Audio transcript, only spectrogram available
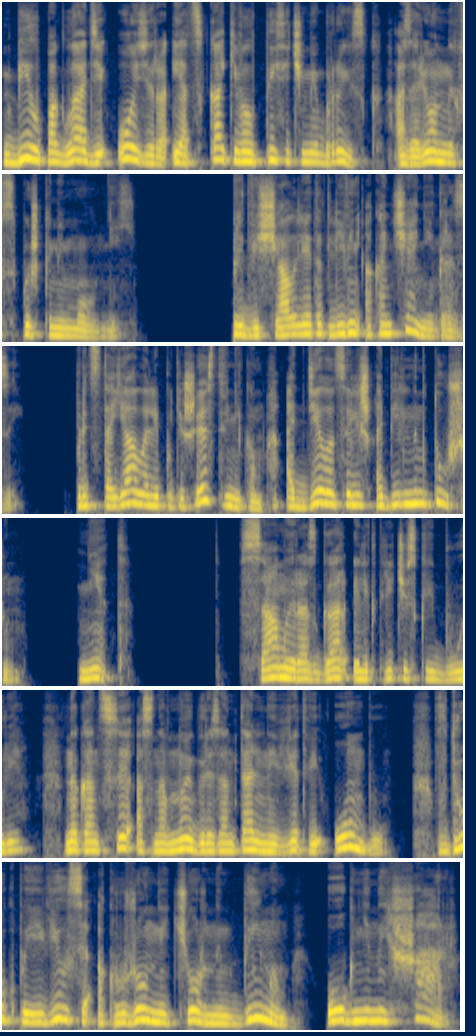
бил по глади озера и отскакивал тысячами брызг, озаренных вспышками молний. Предвещал ли этот ливень окончание грозы? Предстояло ли путешественникам отделаться лишь обильным душем? Нет. В самый разгар электрической бури на конце основной горизонтальной ветви омбу вдруг появился окруженный черным дымом огненный шар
